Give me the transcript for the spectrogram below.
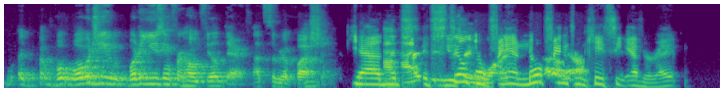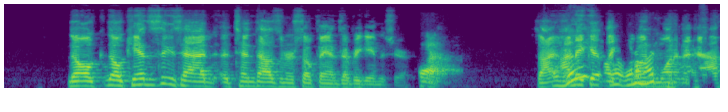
What what would you what are you using for home field there? That's the real question. Yeah, I- it's, I've it's been still no one. fan, no fans from KC ever, right? No, no, Kansas City's had uh, ten thousand or so fans every game this year. Yeah. So I, Oh, I make it like What- what one, one and a half.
